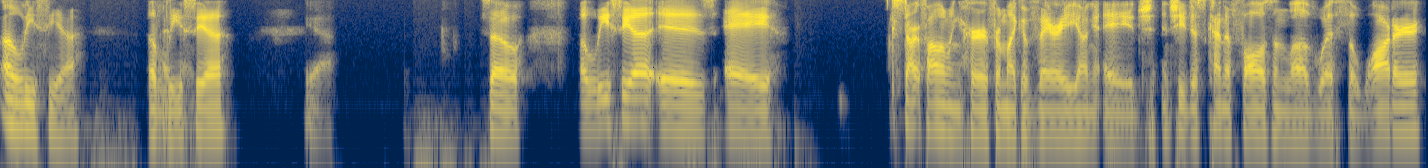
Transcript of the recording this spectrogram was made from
Alicia. Alicia. Yeah. So Alicia is a start following her from like a very young age and she just kind of falls in love with the water.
